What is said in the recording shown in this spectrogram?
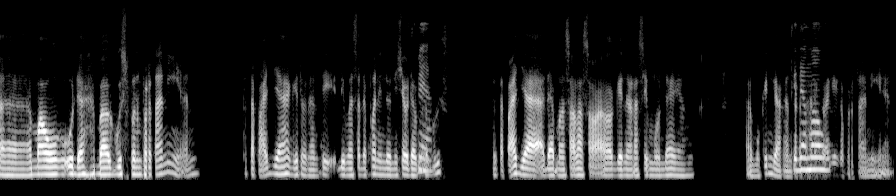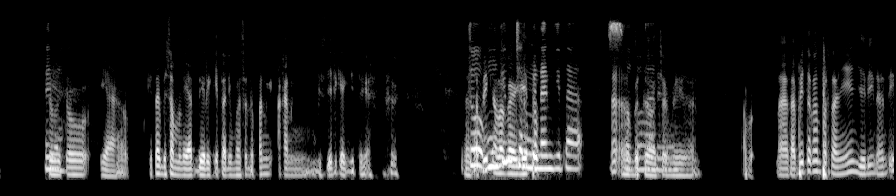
uh, mau udah bagus pun pertanian tetap aja gitu nanti di masa depan Indonesia udah yeah. bagus tetap aja ada masalah soal generasi muda yang uh, mungkin nggak akan tidak mau. lagi ke pertanian. Itu yeah. itu ya kita bisa melihat diri kita di masa depan akan bisa jadi kayak gitu ya. Nah, itu tapi kalau kayak gitu cerminan gitu, kita uh, betul cerminan. Nah tapi itu kan pertanyaannya jadi nanti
